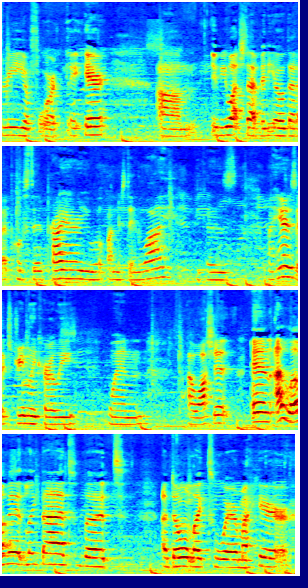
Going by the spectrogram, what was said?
three or four day hair. Um, if you watch that video that I posted prior, you will understand why. Because my hair is extremely curly when I wash it. And I love it like that, but I don't like to wear my hair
